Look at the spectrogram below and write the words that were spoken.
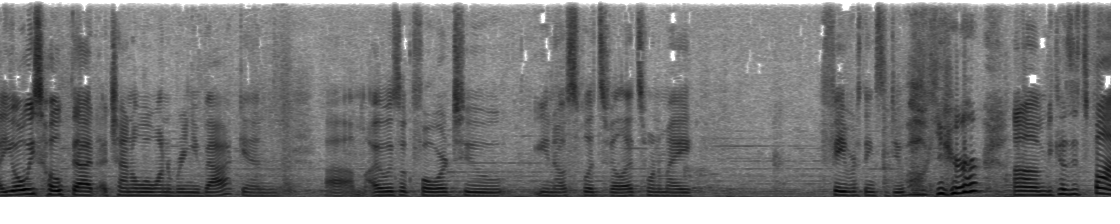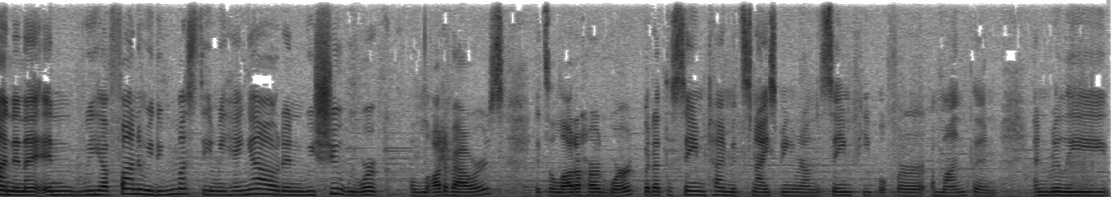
uh, you always hope that a channel will want to bring you back. And um, I always look forward to, you know, Splitsvilla. It's one of my favorite things to do all year um, because it's fun and, I, and we have fun and we do musty and we hang out and we shoot. We work a lot of hours. It's a lot of hard work, but at the same time, it's nice being around the same people for a month and, and really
